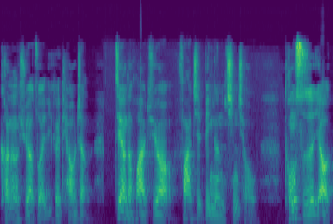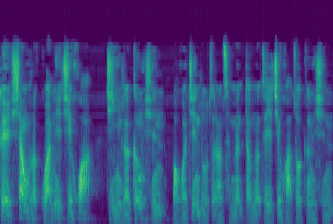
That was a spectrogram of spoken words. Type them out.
可能需要做一个调整。这样的话，就要发起变更的请求，同时要对项目的管理计划进行一个更新，包括进度、质量、成本等等这些计划做更新。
